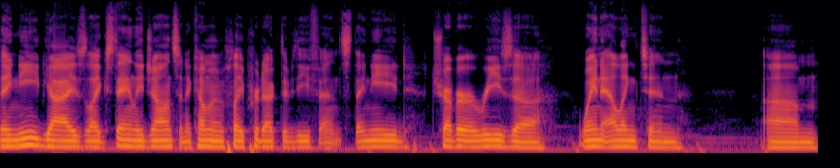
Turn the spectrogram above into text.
They need guys like Stanley Johnson to come in and play productive defense. They need Trevor Ariza, Wayne Ellington. Um,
